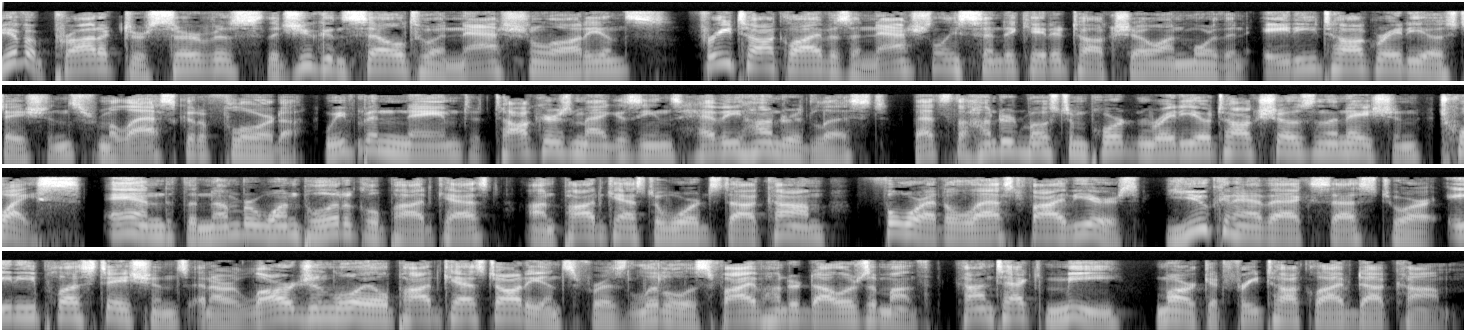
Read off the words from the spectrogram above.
do you have a product or service that you can sell to a national audience? Free Talk Live is a nationally syndicated talk show on more than 80 talk radio stations from Alaska to Florida. We've been named Talkers Magazine's Heavy 100 list. That's the 100 most important radio talk shows in the nation twice. And the number one political podcast on podcastawards.com four out of the last five years. You can have access to our 80 plus stations and our large and loyal podcast audience for as little as $500 a month. Contact me, Mark, at freetalklive.com.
